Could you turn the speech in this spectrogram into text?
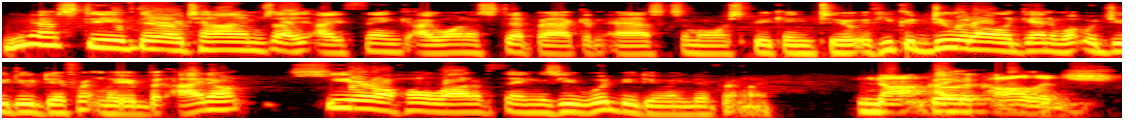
You know, Steve, there are times I, I think I want to step back and ask someone we're speaking to, if you could do it all again, what would you do differently? But I don't hear a whole lot of things you would be doing differently. Not go I, to college.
